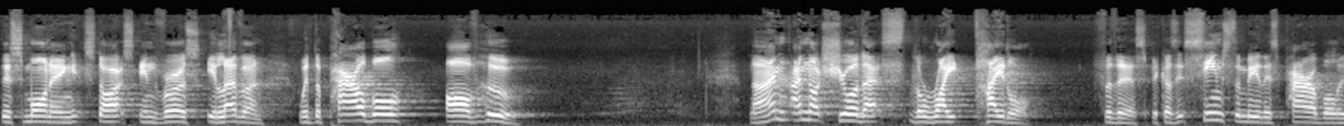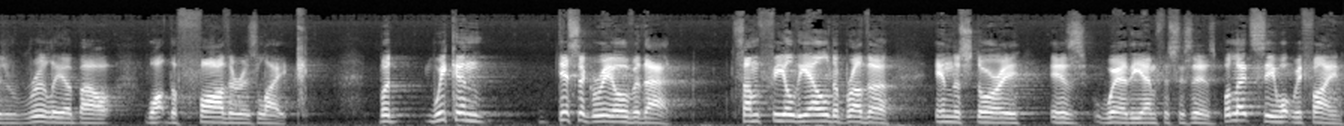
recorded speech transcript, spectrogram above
this morning starts in verse 11 with the parable of who? Now, I'm, I'm not sure that's the right title for this because it seems to me this parable is really about what the Father is like. But we can disagree over that. Some feel the elder brother in the story is where the emphasis is. But let's see what we find.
